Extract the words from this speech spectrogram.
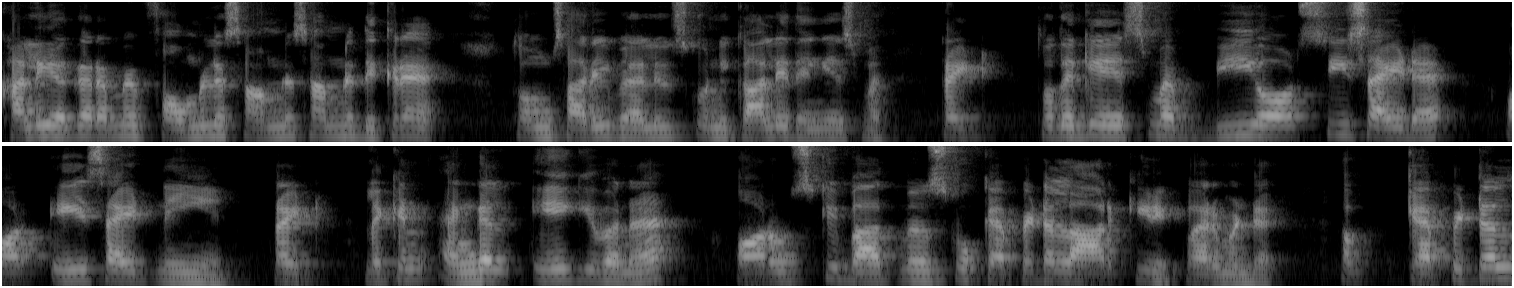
खाली अगर हमें फॉर्मूले सामने सामने दिख रहे हैं तो हम सारी वैल्यूज़ को निकाल ही देंगे इसमें राइट तो देखिए इसमें बी और सी साइड है और ए साइड नहीं है राइट लेकिन एंगल ए गिवन है और उसके बाद में उसको कैपिटल आर की रिक्वायरमेंट है। अब कैपिटल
